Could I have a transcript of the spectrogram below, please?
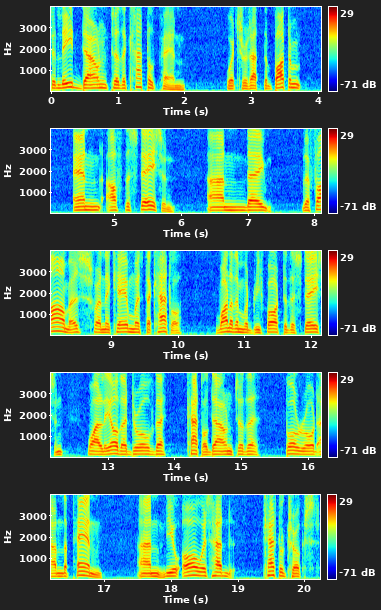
to lead down to the cattle pen, which was at the bottom end of the station. And uh, the farmers, when they came with the cattle, one of them would report to the station while the other drove the cattle down to the Bull Road and the pen. And you always had cattle trucks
